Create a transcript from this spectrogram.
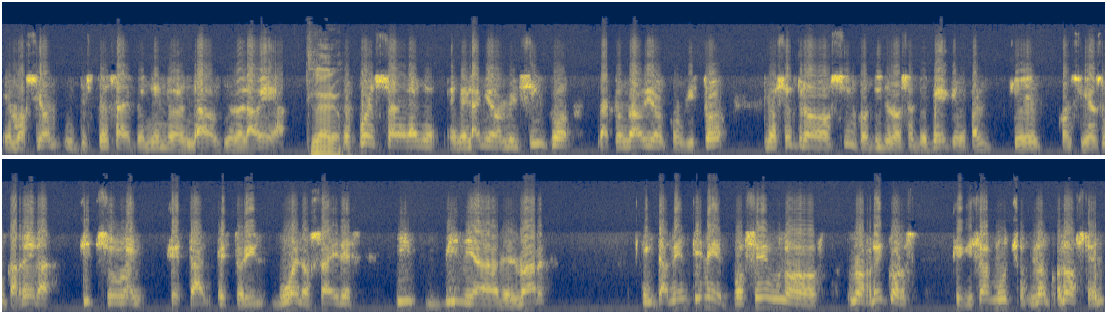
emoción y tristeza dependiendo del lado que uno la vea. Claro. Después, ya en el año, en el año 2005, Gastón Gaudio conquistó los otros cinco títulos ATP que, que consiguió en su carrera, Kitsuben, Gestal, Estoril, Buenos Aires y Viña del Mar. Y también tiene, posee unos, unos récords que quizás muchos no conocen,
